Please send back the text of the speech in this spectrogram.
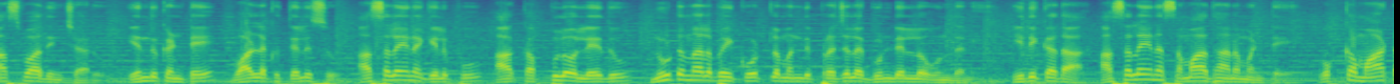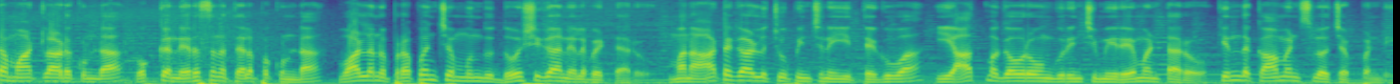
ఆస్వాదించారు. ఎందుకంటే వాళ్ళకు తెలుసు అసలైన గెలుపు ఆ కప్పులో లేదు నూట నలభై కోట్ల మంది ప్రజల గుండెల్లో ఉందని. ఇది కదా అసలైన సమాధానమంటే ఒక్క మాట మాట్లాడకుండా ఒక్క నిరసన తెలపకుండా వాళ్ళను ప్రపంచం ముందు దోషిగా నిలబెట్టారు. మన ఆటగాళ్ళు చూపించిన ఈ తెగువ ఈ ఆత్మగౌరవం గురించి మీరేమంటారో కింద కామెంట్స్ కామెంట్స్లో చెప్పండి.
